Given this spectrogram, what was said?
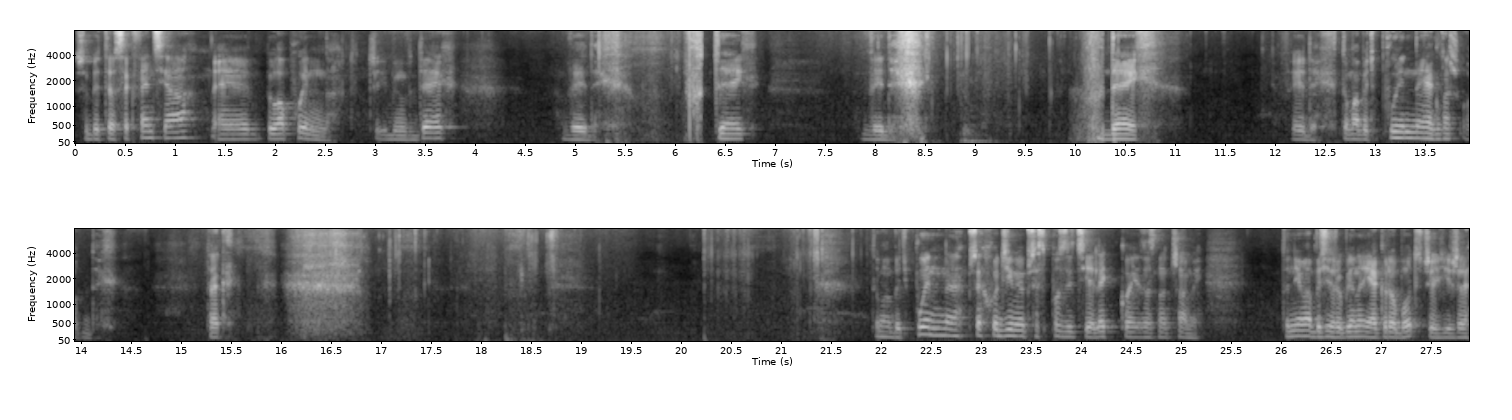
żeby ta sekwencja e, była płynna, czyli bym wdech, wydech, wdech, wydech, wdech, wydech. To ma być płynne jak wasz oddech. Tak? To ma być płynne, przechodzimy przez pozycję, lekko je zaznaczamy. To nie ma być robione jak robot, czyli że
